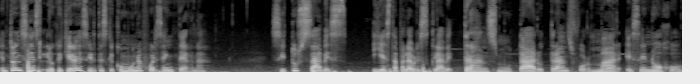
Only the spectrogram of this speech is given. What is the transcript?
Entonces, lo que quiero decirte es que como una fuerza interna, si tú sabes, y esta palabra es clave, transmutar o transformar ese enojo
